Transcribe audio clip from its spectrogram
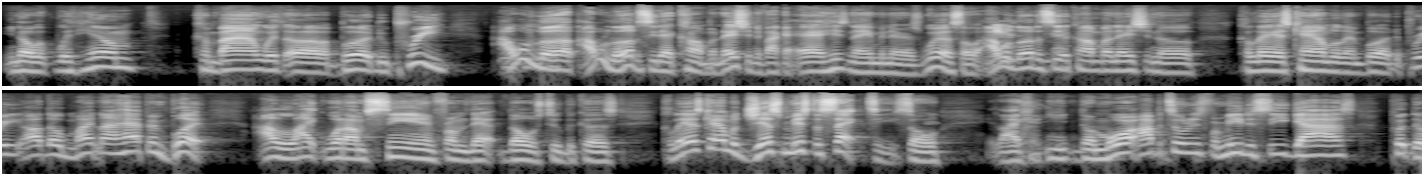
you know, with him combined with uh Bud Dupree, I would love I would love to see that combination if I could add his name in there as well. So I yeah, would love to see a combination of Calais Campbell and Bud Dupree, although it might not happen, but I like what I'm seeing from that those two because Calais Campbell just missed a sack T. So like the more opportunities for me to see guys put the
